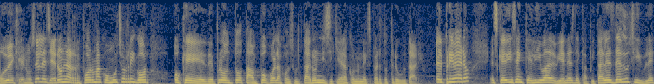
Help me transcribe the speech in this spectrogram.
o de que no se leyeron la reforma con mucho rigor o que de pronto tampoco la consultaron ni siquiera con un experto tributario. El primero es que dicen que el IVA de bienes de capital es deducible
